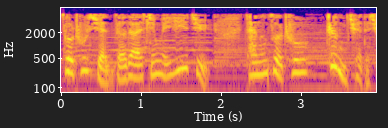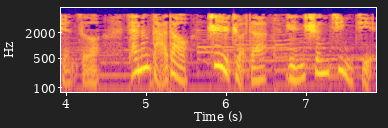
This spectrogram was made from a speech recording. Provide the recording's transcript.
做出选择的行为依据，才能做出正确的选择，才能达到智者的人生境界。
